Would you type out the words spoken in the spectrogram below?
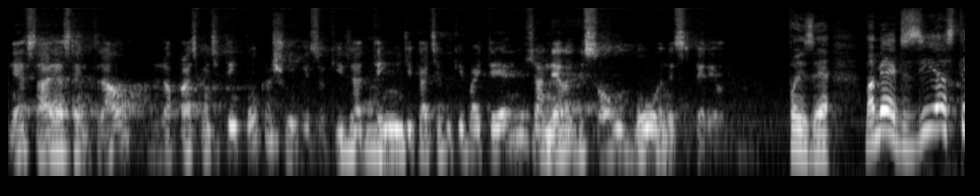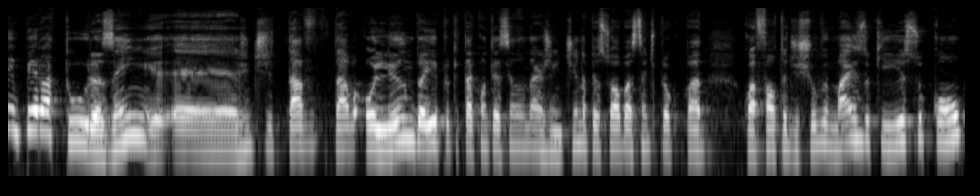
nessa área central, já praticamente tem pouca chuva. Isso aqui já tem um indicativo que vai ter janela de sol boa nesse período. Pois é. Mamedes, e as temperaturas, hein? É, a gente estava tá, olhando aí para o que está acontecendo na Argentina, pessoal bastante preocupado com a falta de chuva, e mais do que isso, com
